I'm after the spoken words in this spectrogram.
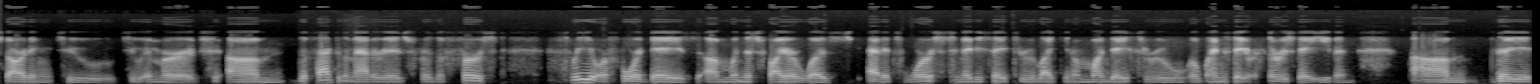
starting to to emerge. Um, the fact of the matter is, for the first three or four days um, when this fire was at its worst, maybe say through like you know Monday through Wednesday or Thursday even, um, the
